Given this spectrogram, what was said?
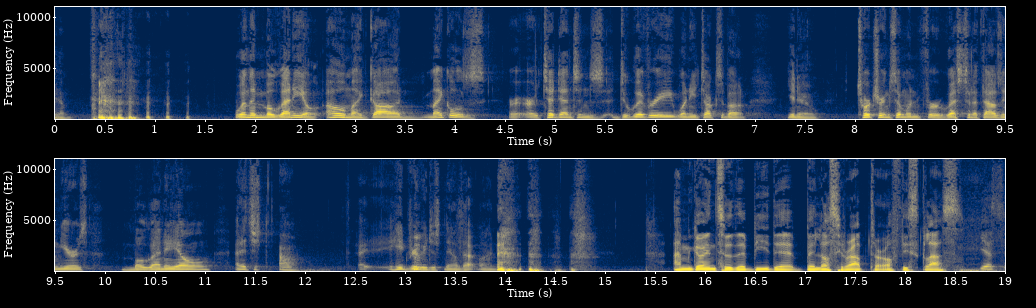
Yeah. Well, then millennial. Oh my God, Michael's or, or Ted Danson's delivery when he talks about you know torturing someone for less than a thousand years, millennial, and it's just oh, he'd really just nailed that one. I'm going to the, be the velociraptor of this class. yes,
